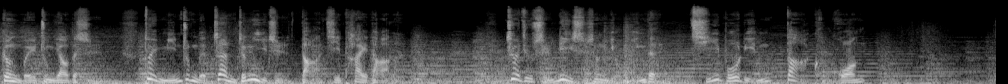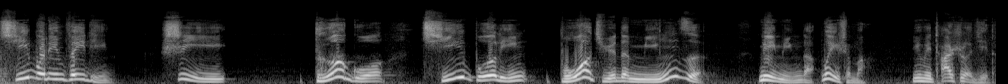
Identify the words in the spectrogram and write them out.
更为重要的是，对民众的战争意志打击太大了。这就是历史上有名的齐柏林大恐慌。齐柏林飞艇是以德国齐柏林伯爵的名字命名的。为什么？因为他设计的。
